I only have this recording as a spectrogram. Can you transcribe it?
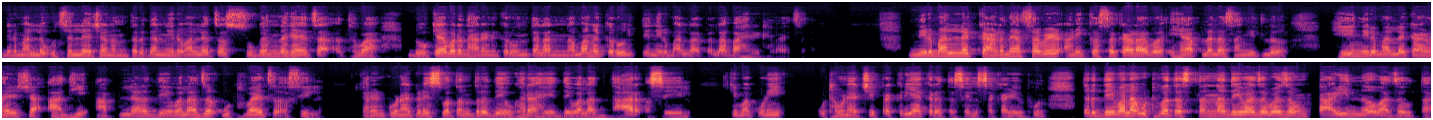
निर्माल्य उचलल्याच्या नंतर त्या निर्माल्याचा सुगंध घ्यायचा अथवा डोक्यावर धारण करून त्याला नमन करून ते निर्माल्य आपल्याला बाहेर ठेवायचं. निर्माल्य काढण्याचा वेळ आणि कसं काढावं हे आपल्याला सांगितलं. हे निर्माल्य काढायच्या आधी आपल्याला देवाला जर उठवायचं असेल कारण कोणाकडे स्वतंत्र देवघर आहे देवाला दार असेल किंवा कोणी उठवण्याची प्रक्रिया करत असेल सकाळी उठून तर देवाला उठवत असताना देवाजवळ जाऊन टाळी न वाजवता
